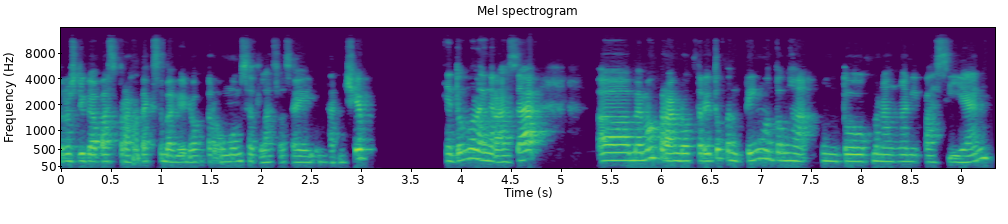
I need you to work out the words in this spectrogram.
Terus juga pas praktek sebagai dokter umum setelah selesai internship, itu mulai ngerasa uh, memang peran dokter itu penting untuk untuk menangani pasien,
